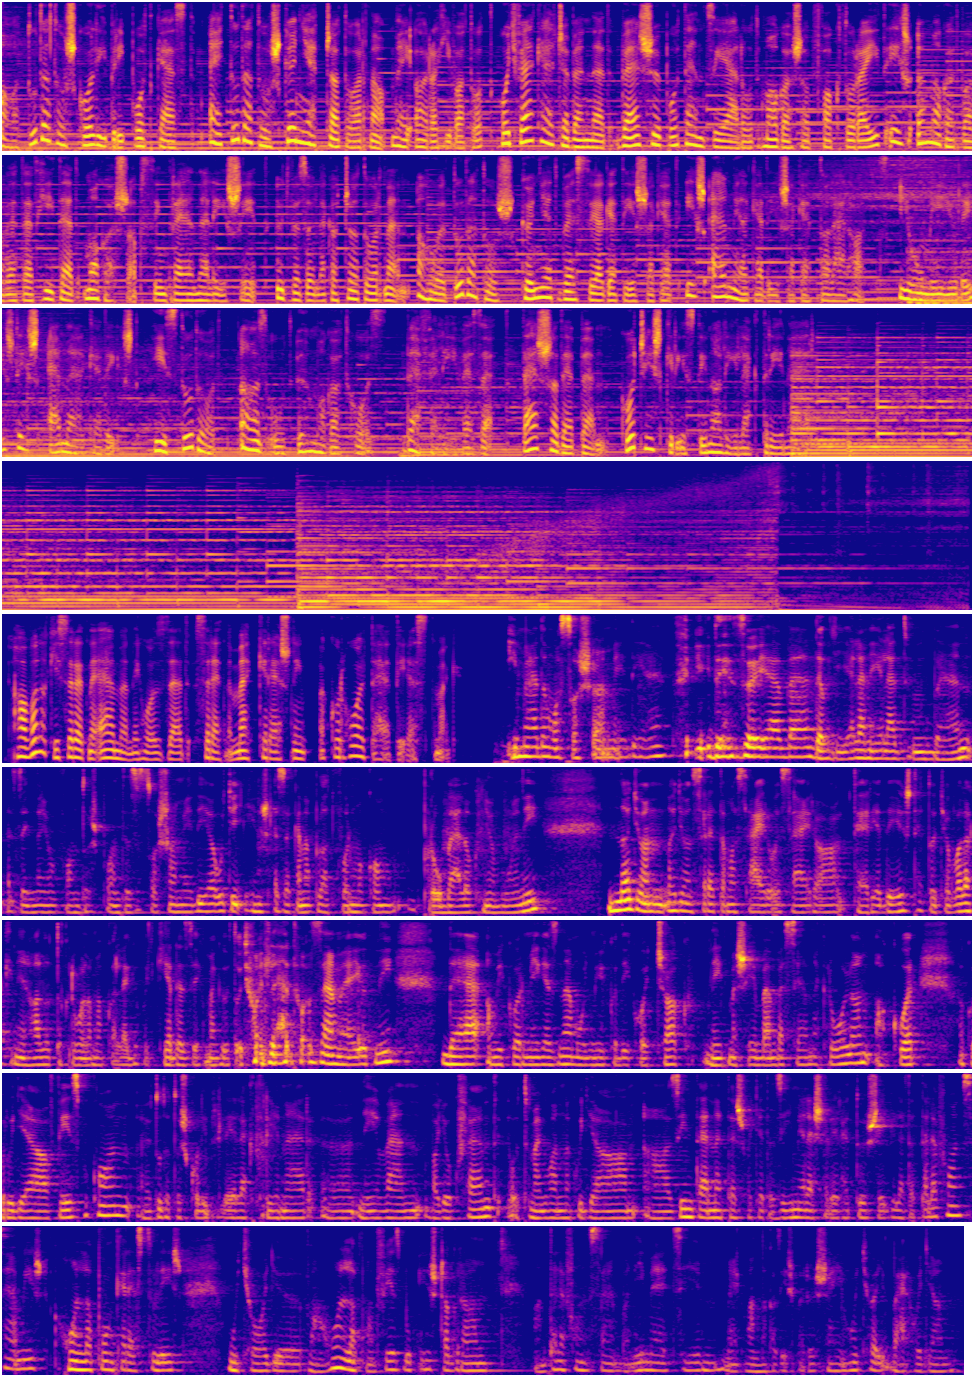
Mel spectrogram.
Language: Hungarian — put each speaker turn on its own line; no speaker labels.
A Tudatos Kolibri Podcast egy tudatos, könnyed csatorna, mely arra hivatott, hogy felkeltse benned belső potenciálod magasabb faktorait és önmagadba vetett hited magasabb szintre emelését. Üdvözöllek a csatornán, ahol tudatos, könnyed beszélgetéseket és elmélkedéseket találhatsz. Jó mélyülést és emelkedést, hisz tudod, az út önmagadhoz befelé vezet. Társad ebben Kocsis Krisztina lélektréner. Ha valaki szeretne elmenni hozzád, szeretne megkeresni, akkor hol teheti ezt meg?
Imádom a social médiát, idézőjelben, de ugye jelen életünkben ez egy nagyon fontos pont, ez a social média, úgyhogy én is ezeken a platformokon próbálok nyomulni. Nagyon-nagyon szeretem a szájról szájra terjedést, tehát hogyha valakinél hallottak rólam, akkor legjobb, hogy kérdezzék meg őt, hogy hogy lehet hozzám eljutni, de amikor még ez nem úgy működik, hogy csak népmesében beszélnek rólam, akkor, akkor ugye a Facebookon Tudatos Kolibri Lélektréner néven vagyok fent, ott megvannak ugye az internetes, vagy hát az e-mailes elérhetőség, illetve a telefonszám is, honlapon keresztül is, úgyhogy van honlap, van Facebook, Instagram, van telefonszám, van e-mail cím, meg vannak az ismerőseim, úgyhogy bárhogyan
